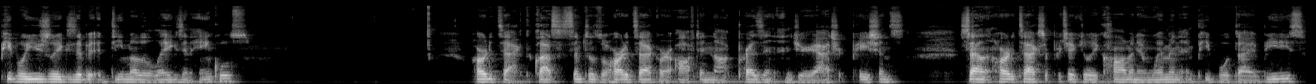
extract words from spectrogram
People usually exhibit edema of the legs and ankles. Heart attack. The classic symptoms of heart attack are often not present in geriatric patients. Silent heart attacks are particularly common in women and people with diabetes.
